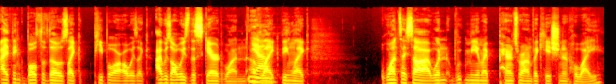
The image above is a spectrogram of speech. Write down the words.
I think both of those, like, people are always like, I was always the scared one of Yeah. like being like, once I saw when me and my parents were on vacation in Hawaii,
